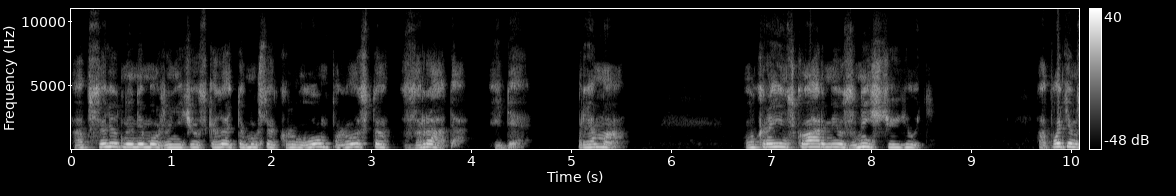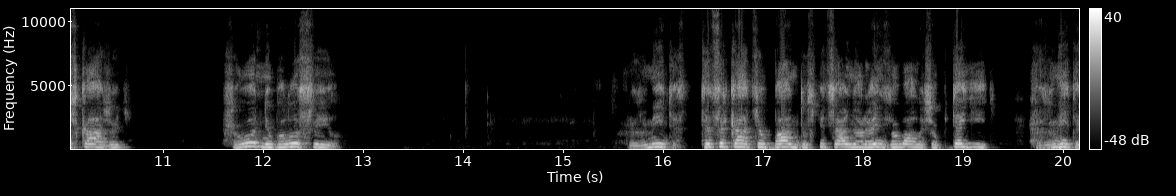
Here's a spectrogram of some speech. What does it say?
Абсолютно не можу нічого сказати, тому що кругом просто зрада йде. Пряма. Українську армію знищують, а потім скажуть, що от не було сил. Розумієте, ТЦК цю банду спеціально організували, щоб доїть. Розумієте,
